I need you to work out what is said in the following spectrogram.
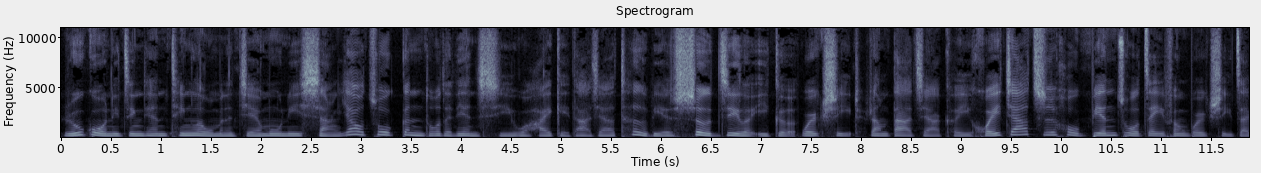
如果你今天听了我们的节目，你想要做更多的练习，我还给大家特别设计了一个 worksheet，让大家可以回家之后边做这一份 worksheet，再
